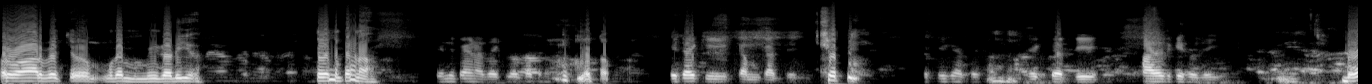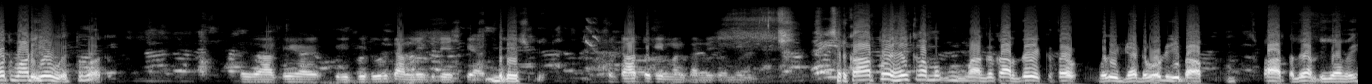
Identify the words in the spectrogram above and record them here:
ਪਰਿਵਾਰ ਵਿੱਚ ਉਹਦੇ ਮੰਮੀ ਡੈਡੀ ਆ। ਤਿੰਨ ਭੈਣਾਂ। ਤਿੰਨ ਭੈਣਾਂ ਦਾ ਇਕਲੌਤਾ ਭਰਾ। ਇਕਲੌਤਾ ਪਿਤਾ ਕੀ ਕੰਮ ਕਰਦੇ? ਛੇਤੀ। ਕੀ ਕਰਦੇ। ਇੱਕ ਘਰ ਦੀ ਹਾਲਤ ਕਿਹੋ ਜਿਹੀ? ਬਹੁਤ ਮਾੜੀ ਹੋਊ ਇਸ ਤੋਂ ਬਾਅਦ। ਪਰਿਵਾਰ ਦੀ ਹੈ, ਗਰੀਬੀ ਦੂਰ ਕਰਨ ਲਈ ਵਿਦੇਸ਼ ਗਿਆ ਸੀ। ਵਿਦੇਸ਼ ਵਿੱਚ ਸਰਕਾਰ ਤੋਂ ਕੀ ਮੰਗ ਕਰਨੀ ਚਾਹੁੰਦੇ ਜੀ? ਸਰਕਾਰ ਤੋਂ ਇਹ ਕੰਮ ਮੰਗ ਕਰਦੇ ਇੱਕ ਤਾਂ ਉਹਦੀ ਡੈੱਡ ਬੋਡੀ ਭਾਰਤ ਲਿਆਂਦੀ ਜਾਵੇ।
